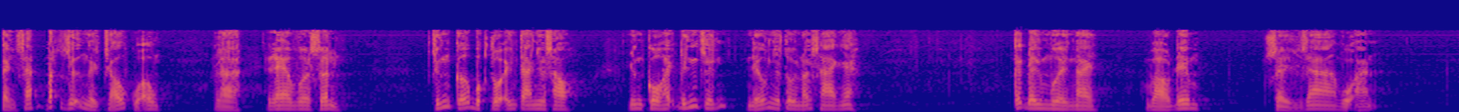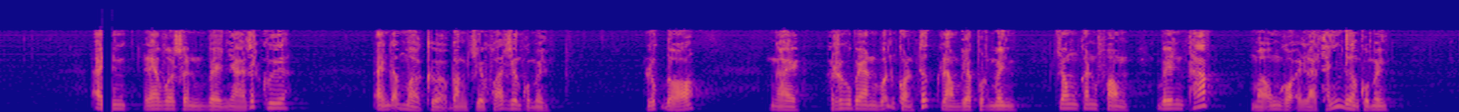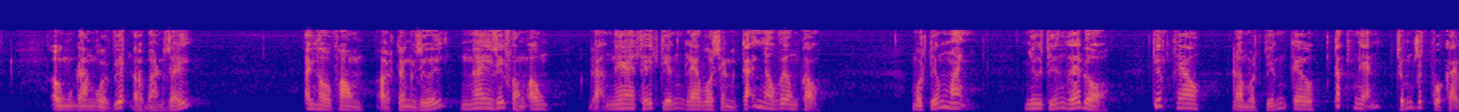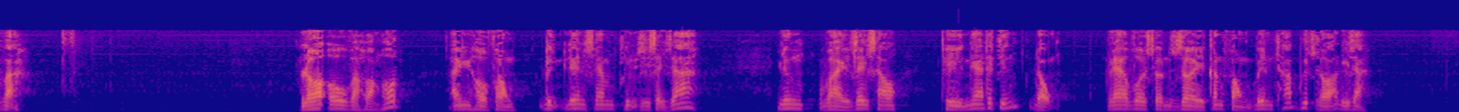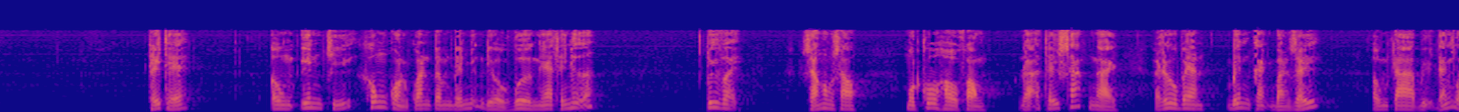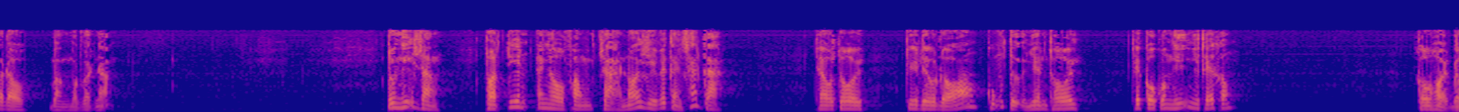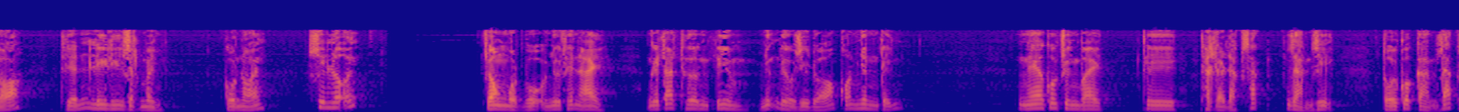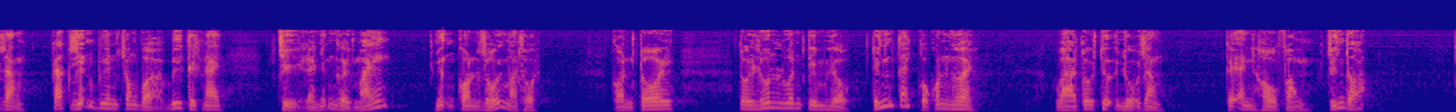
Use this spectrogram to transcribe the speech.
cảnh sát bắt giữ người cháu của ông là Leverson. Chứng cớ buộc tội anh ta như sau, nhưng cô hãy đính chính nếu như tôi nói sai nhé. Cách đây 10 ngày, vào đêm, xảy ra vụ án. Anh Leverson về nhà rất khuya. Anh đã mở cửa bằng chìa khóa riêng của mình. Lúc đó, ngài Ruben vẫn còn thức làm việc một mình trong căn phòng bên tháp mà ông gọi là thánh đường của mình. Ông đang ngồi viết ở bàn giấy. Anh hầu phòng ở tầng dưới, ngay dưới phòng ông, đã nghe thấy tiếng Leverson cãi nhau với ông cậu. Một tiếng mạnh, như tiếng ghế đổ. Tiếp theo là một tiếng kêu tắc nghẽn chấm dứt cuộc cãi vã. Lo âu và hoảng hốt, anh hầu phòng định lên xem chuyện gì xảy ra. Nhưng vài giây sau thì nghe thấy tiếng động, Leverson rời căn phòng bên tháp huyết gió đi ra. Thấy thế, ông yên trí không còn quan tâm đến những điều vừa nghe thấy nữa. Tuy vậy, sáng hôm sau, một cô hầu phòng đã thấy xác ngài Ruben bên cạnh bàn giấy. Ông ta bị đánh vào đầu bằng một vật nặng. Tôi nghĩ rằng Thoạt tiên anh Hầu Phòng chả nói gì với cảnh sát cả. Theo tôi thì điều đó cũng tự nhiên thôi. Thế cô có nghĩ như thế không? Câu hỏi đó khiến Lily giật mình. Cô nói, xin lỗi. Trong một vụ như thế này, người ta thường tìm những điều gì đó có nhân tính. Nghe cô trình bày thì thật là đặc sắc, giản dị. Tôi có cảm giác rằng các diễn viên trong vở bi kịch này chỉ là những người máy, những con rối mà thôi. Còn tôi, tôi luôn luôn tìm hiểu tính cách của con người. Và tôi tự nhủ rằng cái anh hầu phòng chính đó.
